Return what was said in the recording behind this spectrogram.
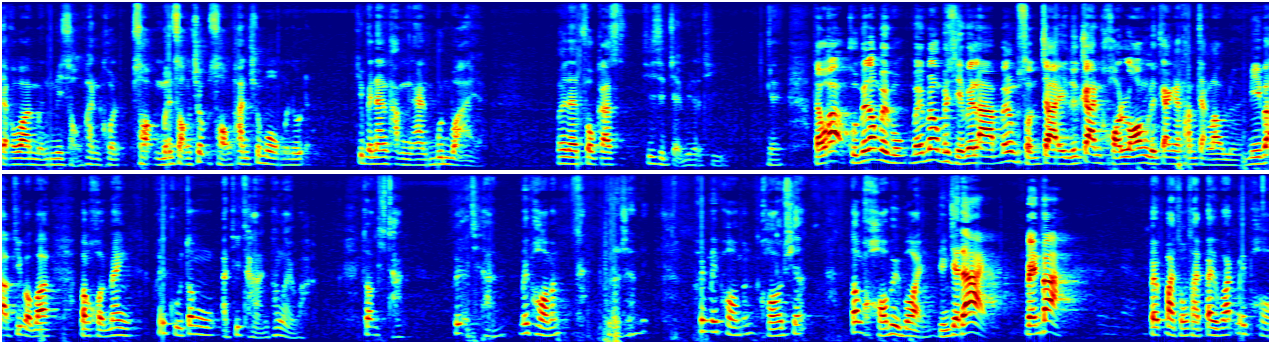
จักรวาลเหมือนมี 2,000 คนสองเหมือน2ชั่ว2,000 ชั่วโมงมนุษย์ ที่ไปนั่งทำงานวุ่นวายอะเพราะฉะนั้นโฟกัสที่ 17 วินาที แต่ว่าคุณไม่ต้องไปบุกไม่ต้องไปเสียเวลาไม่ต้องสนใจ หรือการขอร้องหรือการกระทำจากเราเลย มีแบบที่แบบว่าบางคนแม่งเฮ้ยกูต้องอธิษฐานเท่าไหร่วะต้องอธิษฐานเฮ้ยอธิษฐานไม่พอมั้งเฮ้ยไม่พอมั้งขอเชื่อต้องขอบ่อยๆ ถึงจะได้ เป็นป่ะไปปัดสงสัยไปวัดไม่พอ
